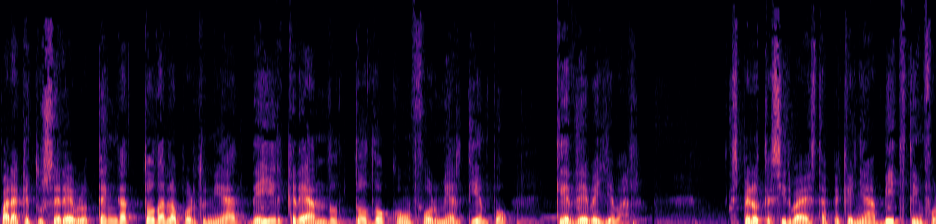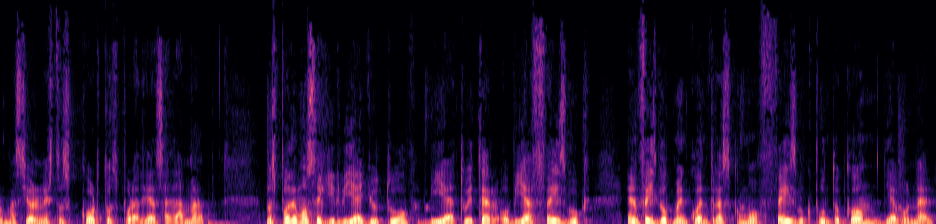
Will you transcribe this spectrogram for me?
para que tu cerebro tenga toda la oportunidad de ir creando todo conforme al tiempo que debe llevar. Espero te sirva esta pequeña bit de información en estos cortos por Adrián Salama. Nos podemos seguir vía YouTube, vía Twitter o vía Facebook. En Facebook me encuentras como facebook.com diagonal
